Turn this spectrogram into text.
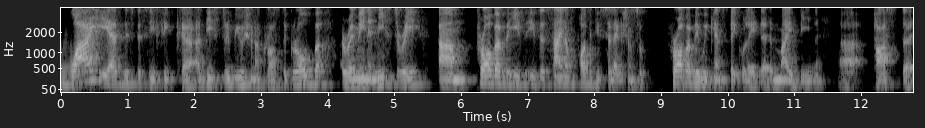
Why he has the specific uh, distribution across the globe remain a mystery. Um, probably is, is a sign of positive selection. So probably we can speculate that it might be uh, past uh,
